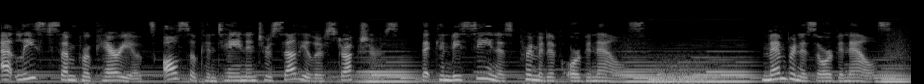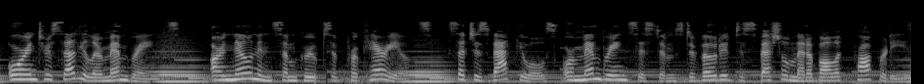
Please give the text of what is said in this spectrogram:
At least some prokaryotes also contain intercellular structures that can be seen as primitive organelles membranous organelles, or intercellular membranes, are known in some groups of prokaryotes, such as vacuoles or membrane systems devoted to special metabolic properties,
